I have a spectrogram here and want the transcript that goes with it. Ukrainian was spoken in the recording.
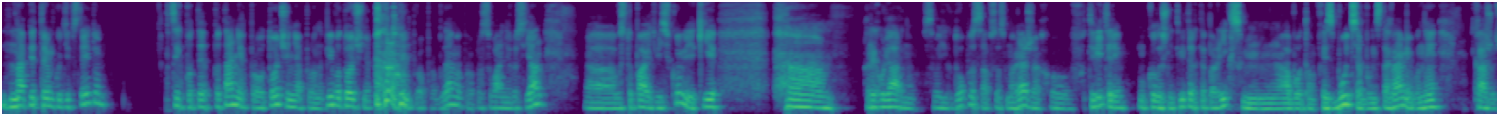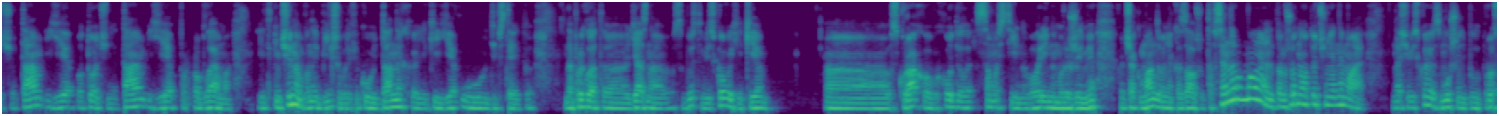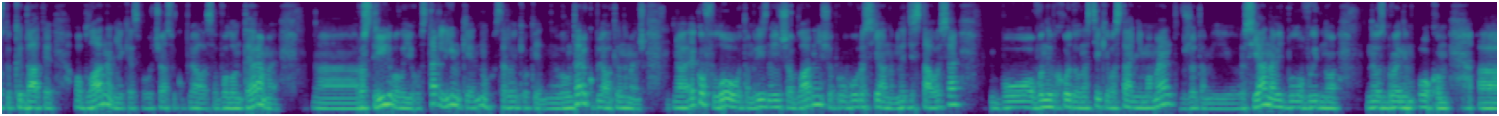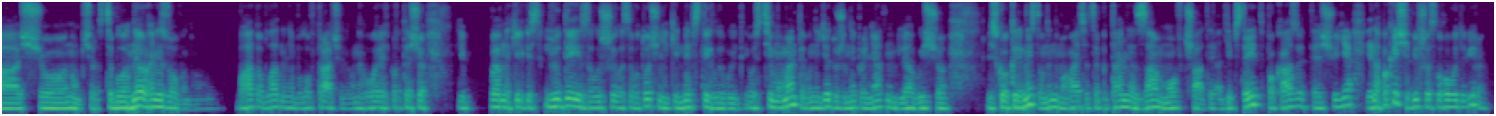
на підтримку діпстейту. В цих питаннях про оточення, про напівоточення, про проблеми, про просування росіян е, виступають військові, які е, регулярно в своїх дописах в соцмережах, в Твіттері, ну, колишній Твіттер, тепер X, або там в Фейсбуці, або в Інстаграмі, вони кажуть, що там є оточення, там є проблема, і таким чином вони більше верифікують даних, які є у діпстейту. Наприклад, е, я знаю особисто військових, які. Е, З Курахова виходили самостійно в аварійному режимі, хоча командування казало, що та все нормально, там жодного оточення немає. Наші військові змушені були просто кидати обладнання, яке свого часу куплялося волонтерами, е, розстрілювали його. Старлінки, ну старлінки окей, не волонтери купляли, тим не менш. Е, Екофлоу, там різне інше обладнання, щоб росіянам не дісталося, бо вони виходили настільки в останній момент, вже там і росіян навіть було видно неозброєним оком, що ну через це було неорганізовано. Багато обладнання було втрачено. Вони говорять про те, що і певна кількість людей залишилася в оточенні, які не встигли вийти. І ось ці моменти вони є дуже неприйнятними для вищого військового керівництва. Вони намагаються це питання замовчати. А Діпстейт показує те, що є, і навпаки ще більше слугової довіри.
